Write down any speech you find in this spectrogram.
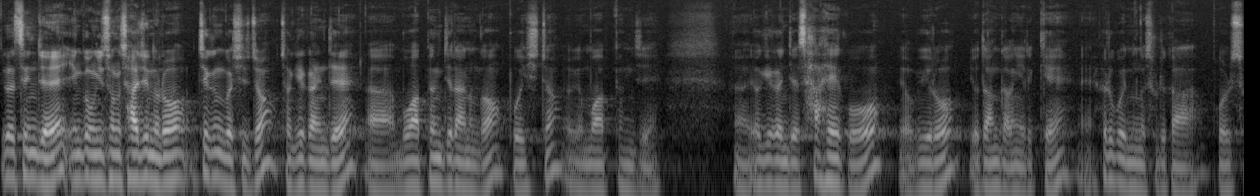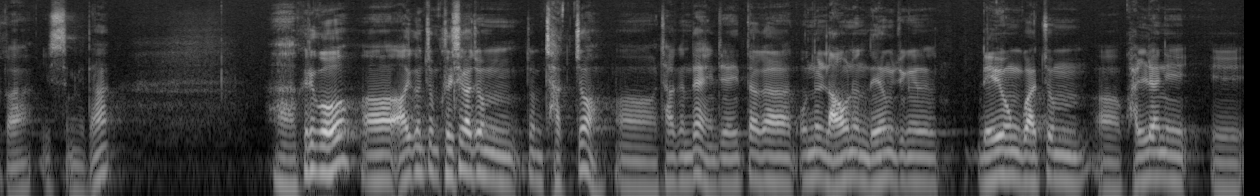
이것은 이제 인공위성 사진으로 찍은 것이죠. 저기가 이제 아, 모압 평지라는 거 보이시죠? 여기 모압 평지. 어, 여기가 이제 사해고 요 위로 요단강이 이렇게 예, 흐르고 있는 것을 우리가 볼 수가 있습니다. 아 그리고 어 아, 이건 좀 글씨가 좀 좀 작죠. 어 작은데 이제 이따가 오늘 나오는 내용 중에 내용과 좀 어, 관련이 이,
